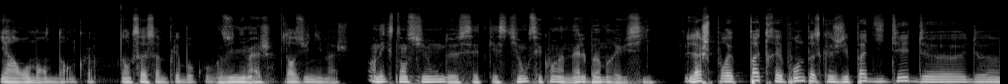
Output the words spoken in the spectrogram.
il y a un roman dedans. Quoi. Donc ça, ça me plaît beaucoup. Dans une image. Dans une image. En extension de cette question, c'est quoi un album réussi? Là, je pourrais pas te répondre parce que j'ai pas d'idée de, de-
